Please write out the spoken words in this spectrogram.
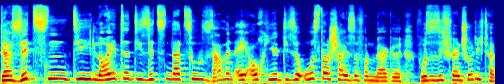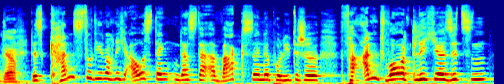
Da sitzen die Leute, die sitzen da zusammen. Ey, auch hier diese Osterscheiße von Merkel, wo sie sich für entschuldigt hat. Ja. Das kannst du dir noch nicht ausdenken, dass da erwachsene politische Verantwortliche sitzen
